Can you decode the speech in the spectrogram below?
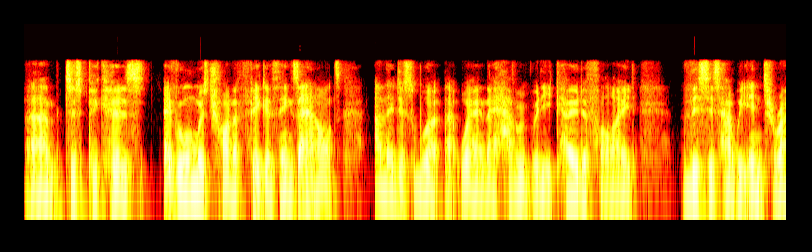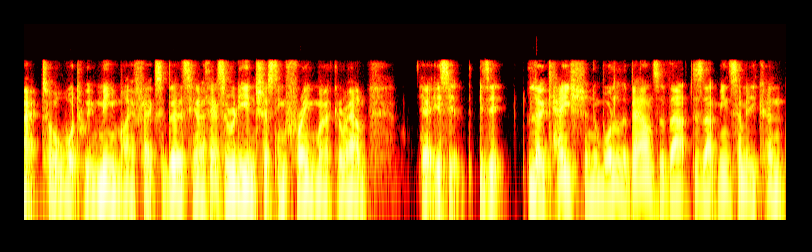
um, just because everyone was trying to figure things out and they just work that way and they haven't really codified this is how we interact or what do we mean by flexibility and i think it's a really interesting framework around you know, is it is it location what are the bounds of that? Does that mean somebody can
